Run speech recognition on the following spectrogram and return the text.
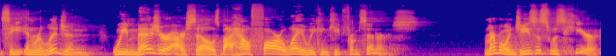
See, in religion, we measure ourselves by how far away we can keep from sinners. Remember when Jesus was here,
